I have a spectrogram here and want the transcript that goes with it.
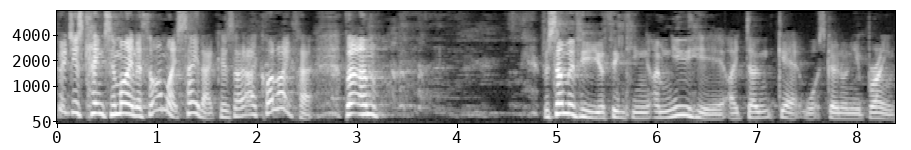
but it just came to mind. I thought I might say that because I, I, quite like that. But um, for some of you, you're thinking, I'm new here. I don't get what's going on in your brain.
